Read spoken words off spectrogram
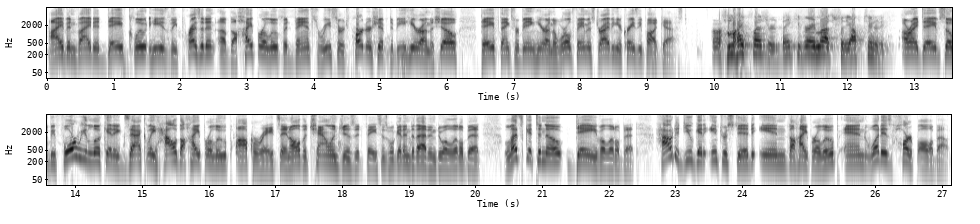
I've invited Dave Clute. He is the president of the Hyperloop Advanced Research Partnership to be here on the show. Dave, thanks for being here on the world famous Driving You Crazy podcast. Oh, my pleasure. Thank you very much for the opportunity. All right, Dave. So before we look at exactly how the Hyperloop operates and all the challenges it faces, we'll get into that into a little bit. Let's get to know Dave a little bit. How did you get interested in the Hyperloop and what is HARP all about?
